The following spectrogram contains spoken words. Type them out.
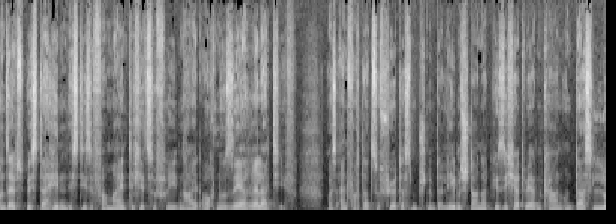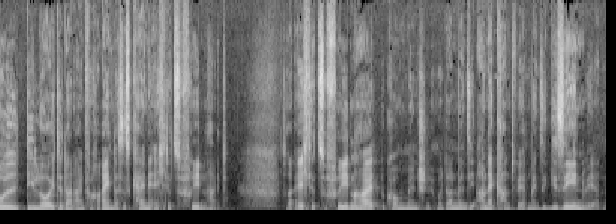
Und selbst bis dahin ist diese vermeintliche Zufriedenheit auch nur sehr relativ, was einfach dazu führt, dass ein bestimmter Lebensstandard gesichert werden kann und das lullt die Leute dann einfach ein. Das ist keine echte Zufriedenheit. So eine echte Zufriedenheit bekommen Menschen immer dann, wenn sie anerkannt werden, wenn sie gesehen werden.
